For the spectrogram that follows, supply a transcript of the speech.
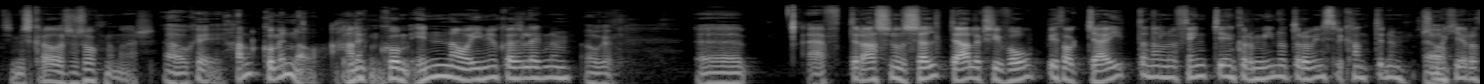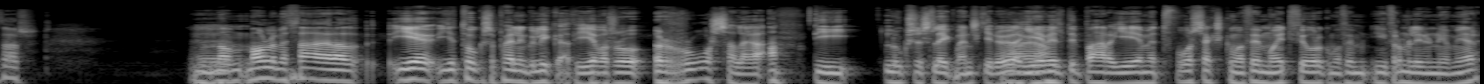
sem er skráður sem sóknamæður já, ok. Hann kom inn á hann leiknum. kom inn á í njúkvæðsleiknum Ok, uh, eftir að Arsenal seldi Alex í Vópi þá gæti hann alveg fengið einhverja mínútur á vinstri kantinum sem að hér og þar. Má, Málið með það er að ég, ég tók þessa pælingu líka því ég var svo rosalega anti-luxusleikmenn Já, já. ég vildi bara, ég er með 2 6,5 og 1 4,5 í framlínunni á mér.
